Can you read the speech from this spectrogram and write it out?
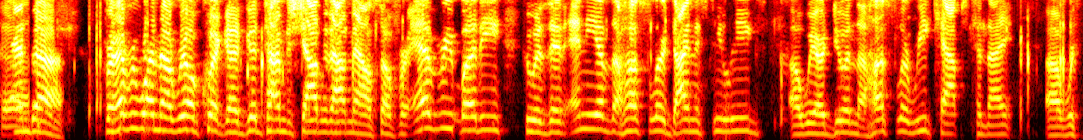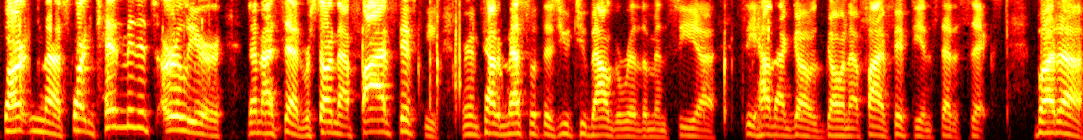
and uh, for everyone, uh, real quick, a good time to shout it out now. So, for everybody who is in any of the Hustler Dynasty leagues, uh, we are doing the Hustler recaps tonight. Uh, we're starting uh, starting ten minutes earlier than I said. We're starting at five fifty. We're gonna try to mess with this YouTube algorithm and see uh, see how that goes, going at five fifty instead of six. But uh,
